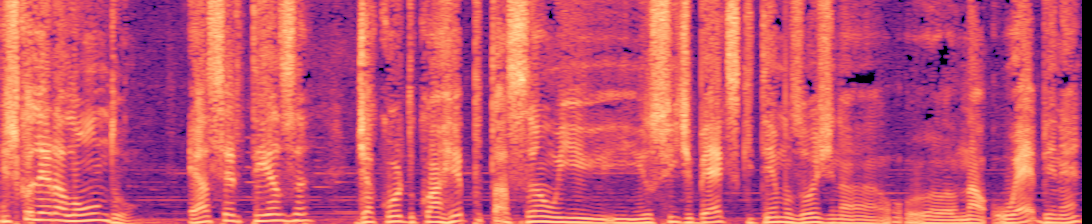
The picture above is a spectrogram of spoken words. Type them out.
Escolher a London é a certeza de acordo com a reputação e, e, os feedbacks que temos hoje na, na web, né?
